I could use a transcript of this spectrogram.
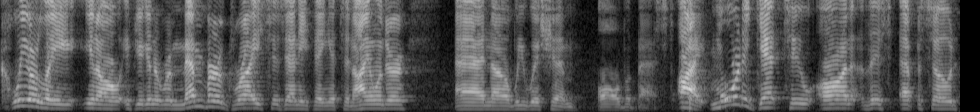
clearly, you know, if you're going to remember Greiss as anything, it's an Islander and uh, we wish him all the best. All right, more to get to on this episode.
